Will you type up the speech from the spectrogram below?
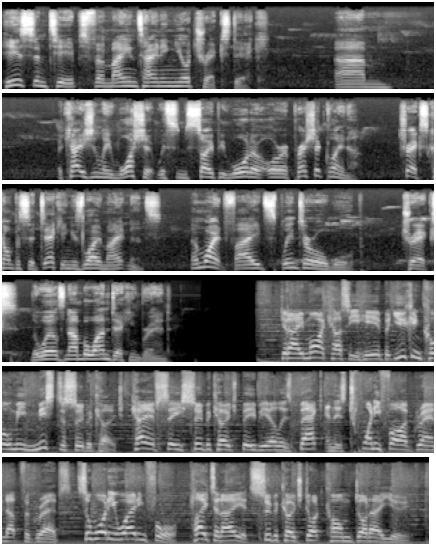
Here's some tips for maintaining your Trex deck. Um, occasionally wash it with some soapy water or a pressure cleaner. Trex composite decking is low maintenance and won't fade, splinter, or warp. Trex, the world's number one decking brand. G'day, Mike Hussey here, but you can call me Mr. Supercoach. KFC Supercoach BBL is back and there's 25 grand up for grabs. So what are you waiting for? Play today at supercoach.com.au.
